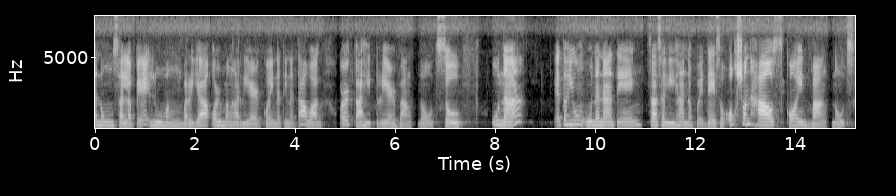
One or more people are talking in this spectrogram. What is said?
anong salapi, lumang barya or mga rare coin na tinatawag or kahit rare banknotes. So, una, ito yung una nating sasalihan na pwede. So, auction house coin banknotes.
